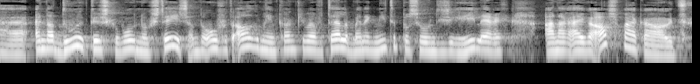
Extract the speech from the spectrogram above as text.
Uh, en dat doe ik dus gewoon nog steeds. En over het algemeen kan ik je wel vertellen, ben ik niet de persoon die zich heel erg aan haar eigen afspraken houdt.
